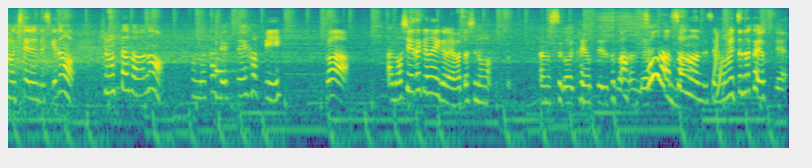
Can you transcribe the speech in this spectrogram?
今来てるんですけど下北沢のこのカフェステイハッピーはあの教えたくないぐらい私のあのすごい通ってるところなんで。あそうなんだ。そうなんですよ。もうめっちゃ仲良くて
